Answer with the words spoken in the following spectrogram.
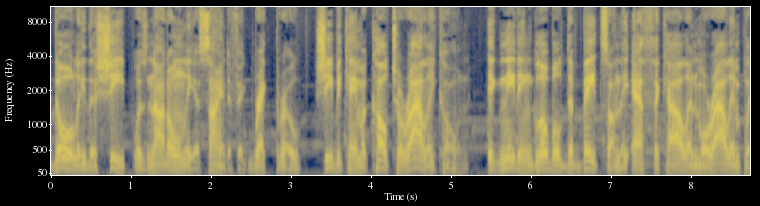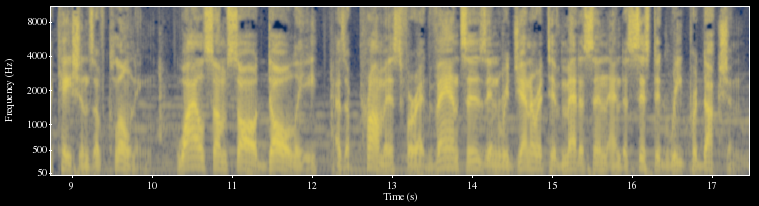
Dolly the sheep was not only a scientific breakthrough, she became a cultural icon, igniting global debates on the ethical and moral implications of cloning. While some saw Dolly as a promise for advances in regenerative medicine and assisted reproduction,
